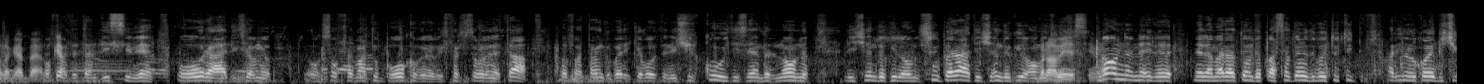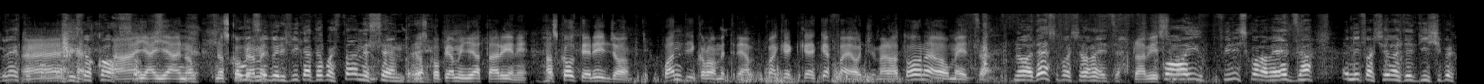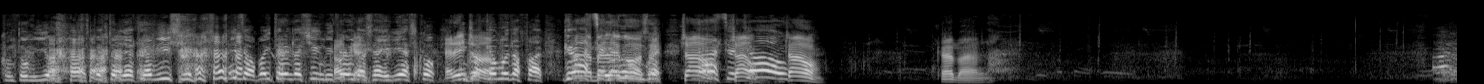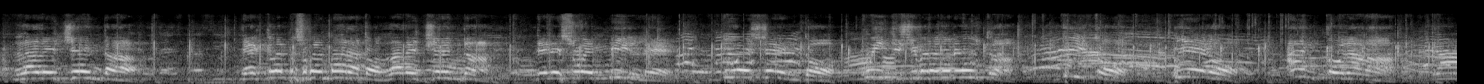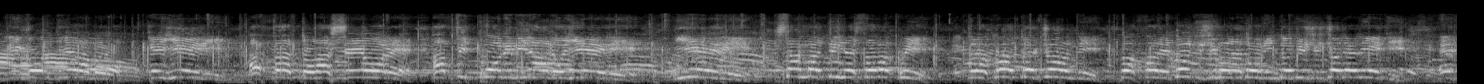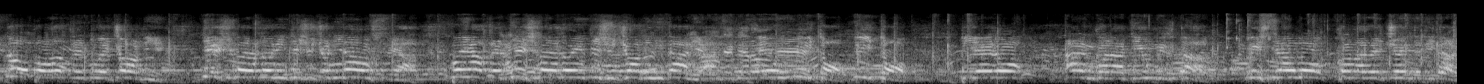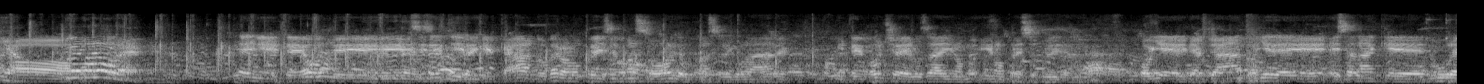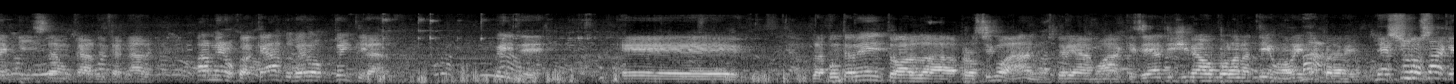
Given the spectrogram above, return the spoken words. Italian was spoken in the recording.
che bello. Ho fatto tantissime ore, diciamo, ho soffermato un poco per fatto solo la metà, ho fatto anche parecchie volte nei circuiti, sempre non di 100 km, superati i 100 km, Bravissimo. non nel, nella maratona del passatore dove tutti arrivano con le biciclette Eh, con il soccorso. ai, ai, ai, no, non Come si è verificato quest'anno è sempre. non scopriamo gli attarini. Ascolti Rigio, quanti chilometri Che, che- che fai oggi? Maratona o mezza? No, adesso faccio la mezza. Bravissimo. Poi finisco la mezza e mi faccio le altre 10 per conto mio, aspetto gli altri amici, insomma i 35, i Ok. 36 riesco E in Riggio, qualche modo a fare. Grazie belle comunque. cose. Ciao, Grazie, ciao, ciao. ciao. Che bello. la leggenda del club super marathon, la leggenda delle sue 1215 maratone ultra, Tito Piero Ancora. Ricordiamo che ieri ha fatto la 6 ore a Vittuone Milano ieri, ieri, stamattina stava qui, tra 4 giorni va a fare 12 maratoni in 12 giorni a Lieti e dopo altri due giorni 10 maratoni in 10 giorni in Austria, poi altre 10 maratoni in 10 giorni in Italia. È un mito, Vito, Piero ancora di siamo con la leggenda d'Italia. Due parole. E niente, oggi si sentiva che è caldo, però l'ho preso come al solito, un passo regolare, il tempo c'è, lo sai, io non, io non preso più di tanto. Poi ieri viaggiando, ieri è, è stata anche dura in pista, un caldo infernale, almeno qua caldo però ventilato. Quindi eh, l'appuntamento al prossimo anno, speriamo anche, se anticipiamo un po' la mattina, non è ancora meglio. Nessuno sa che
